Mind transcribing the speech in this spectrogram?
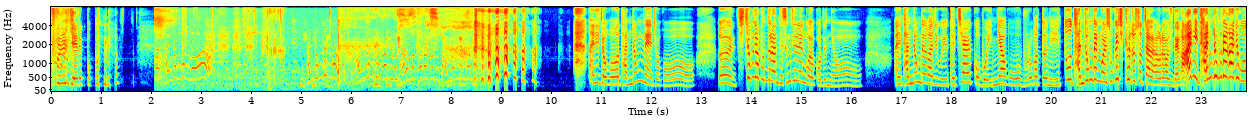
불계륵 볶음면. 단종된 거. 단종된 거 단종돼 가지고 다른 거 찾았더니 단종된 거. 아니 저거 단종내 저거 그 시청자분들한테 승질낸 거였거든요. 아니 단종돼 가지고 이거 대체할 거 뭐 있냐고 물어봤더니 또 단종된 걸 소개시켜 줬었잖아. 그래 가지고 내가 아니 단종돼 가지고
